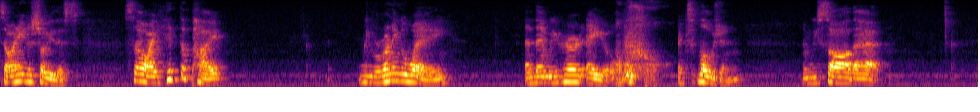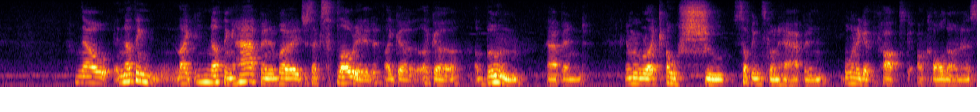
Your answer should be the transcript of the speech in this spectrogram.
So I need to show you this. So I hit the pipe. We were running away, and then we heard a explosion, and we saw that. Now nothing like nothing happened, but it just exploded like a like a, a boom happened, and we were like, oh shoot, something's gonna happen. We're gonna get the cops uh, called on us.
